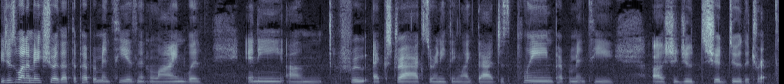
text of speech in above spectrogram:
You just want to make sure that the peppermint tea isn't lined with any um, fruit extracts or anything like that. Just plain peppermint tea uh, should you should do the trick.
